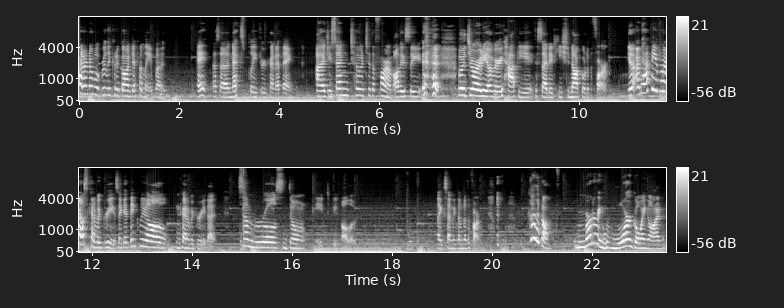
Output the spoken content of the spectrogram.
I don't know what really could have gone differently, but hey, that's a next playthrough kind of thing. Uh, you send Toad to the farm? Obviously, majority, I'm very happy, decided he should not go to the farm. You know, I'm happy everyone else kind of agrees. Like, I think we all can kind of agree that some rules don't need to be followed. Like sending them to the farm. Got like a murdering war going on.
